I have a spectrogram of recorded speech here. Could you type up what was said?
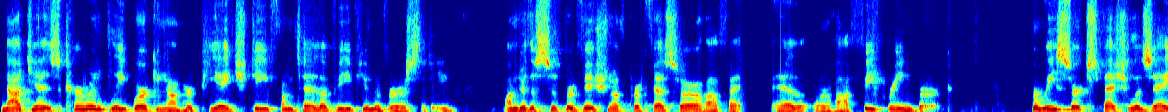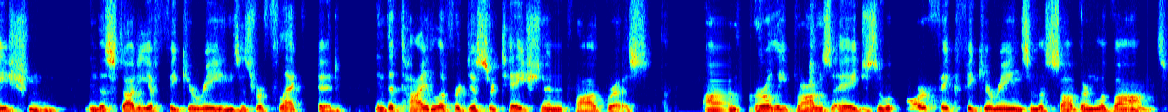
Nadia is currently working on her PhD from Tel Aviv University under the supervision of Professor Raphael or Rafi Greenberg. Her research specialization in the study of figurines is reflected in the title of her dissertation in progress on early Bronze Age zoomorphic figurines in the southern Levant,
